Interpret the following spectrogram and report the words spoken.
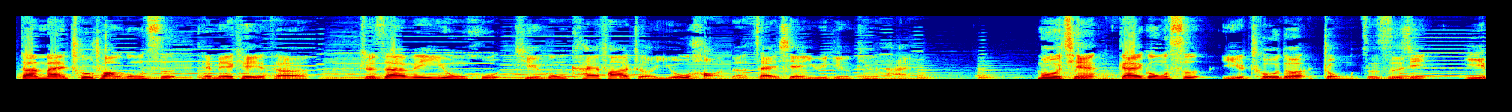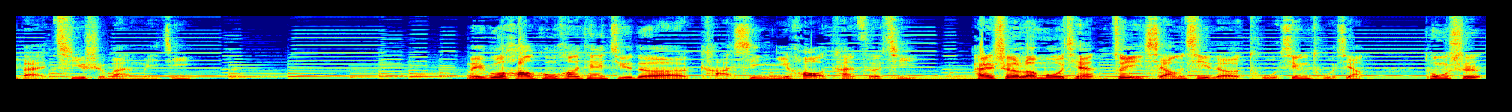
丹麦初创公司 Temakit 旨在为用户提供开发者友好的在线预订平台。目前，该公司已筹得种子资金一百七十万美金。美国航空航天局的卡西尼号探测器。拍摄了目前最详细的土星图像，同时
